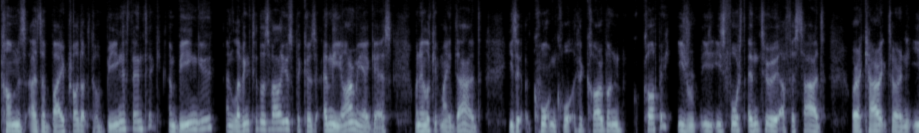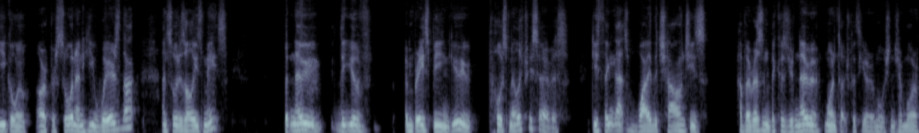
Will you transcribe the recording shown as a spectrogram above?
comes as a byproduct of being authentic and being you and living to those values because in the army i guess when i look at my dad he's a quote unquote like a carbon copy he's he's forced into a facade or a character an ego or a persona and he wears that and so does all his mates but now mm. that you've embraced being you post military service do you think that's why the challenges have arisen because you're now more in touch with your emotions, you're more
